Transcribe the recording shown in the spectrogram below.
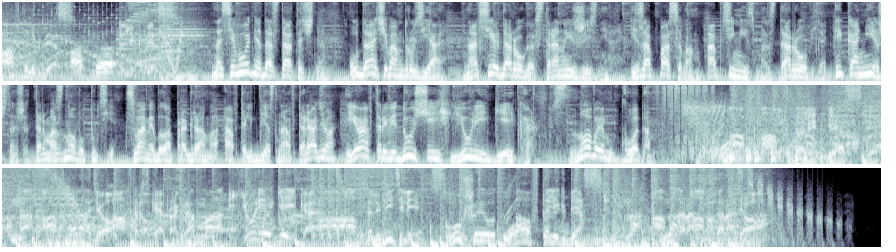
Автоликбез Автоликбез на сегодня достаточно. Удачи вам, друзья, на всех дорогах страны и жизни. И запаса вам оптимизма, здоровья и, конечно же, тормозного пути. С вами была программа «Автоликбез» на Авторадио. Ее автор и ведущий Юрий Гейко. С Новым годом! Автоликбез на Авторадио. Авторская программа Юрия Гейка. Автолюбители слушают Автоликбез на Авторадио.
